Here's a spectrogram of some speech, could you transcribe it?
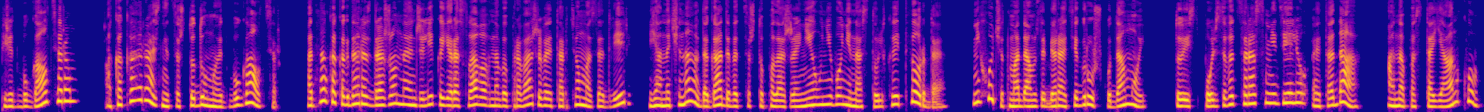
Перед бухгалтером? А какая разница, что думает бухгалтер? Однако, когда раздраженная Анжелика Ярославовна выпроваживает Артема за дверь, я начинаю догадываться, что положение у него не настолько и твердое. Не хочет мадам забирать игрушку домой, то есть пользоваться раз в неделю – это да. А на постоянку?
